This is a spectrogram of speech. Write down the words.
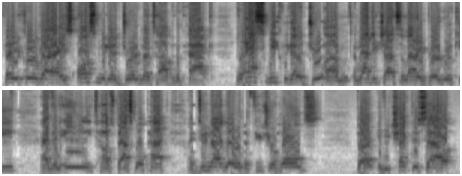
Very cool, guys. Awesome to get a Jordan on top of the pack. Last week we got a, um, a Magic Johnson Larry Bird rookie. I have an 80 Topps basketball pack. I do not know what the future holds, but if you check this out,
